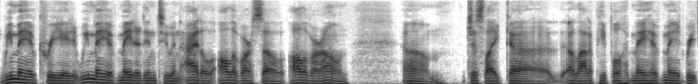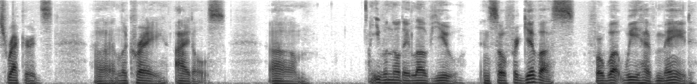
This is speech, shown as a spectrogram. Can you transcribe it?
we may have created, we may have made it into an idol all of ourselves, all of our own. Um, just like uh, a lot of people have, may have made Reach Records uh, and Lecrae idols, um, even though they love you. And so forgive us for what we have made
